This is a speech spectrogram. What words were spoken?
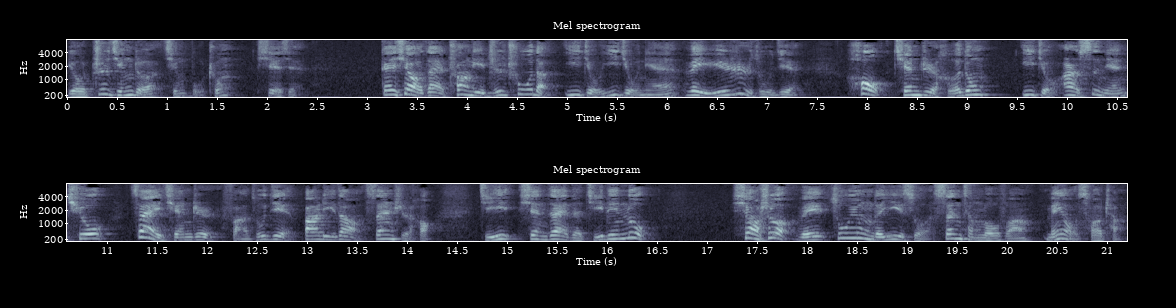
有知情者请补充，谢谢。该校在创立之初的一九一九年位于日租界，后迁至河东。一九二四年秋再迁至法租界八利道三十号，即现在的吉林路。校舍为租用的一所三层楼房，没有操场。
